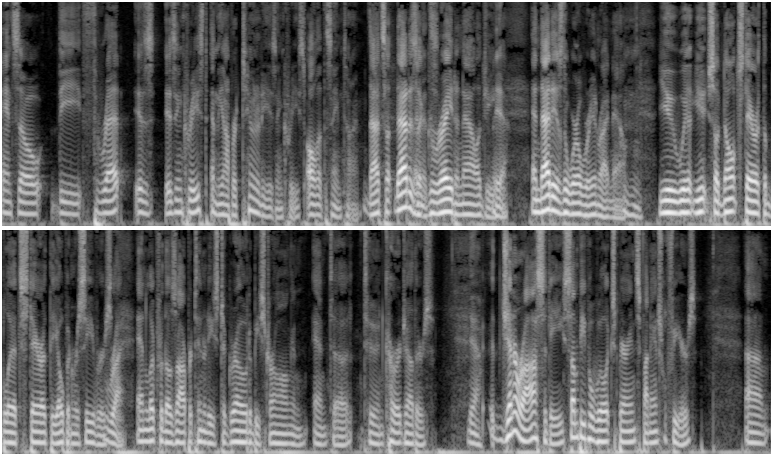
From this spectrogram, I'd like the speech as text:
and so the threat is is increased and the opportunity is increased all at the same time. That's a, that is And a great analogy. Yeah, And that is the world we're in right now. Mm-hmm. You will you so don't stare at the blitz, stare at the open receivers. Right. And look for those opportunities to grow, to be strong and and to to encourage others. yeah, Generosity, some people will experience financial fears. Um,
